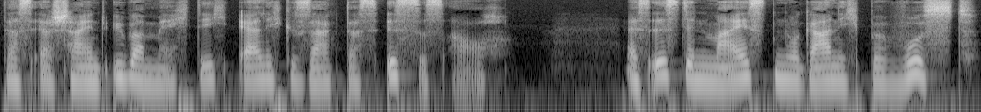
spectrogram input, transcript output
Das erscheint übermächtig, ehrlich gesagt, das ist es auch. Es ist den meisten nur gar nicht bewusst,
